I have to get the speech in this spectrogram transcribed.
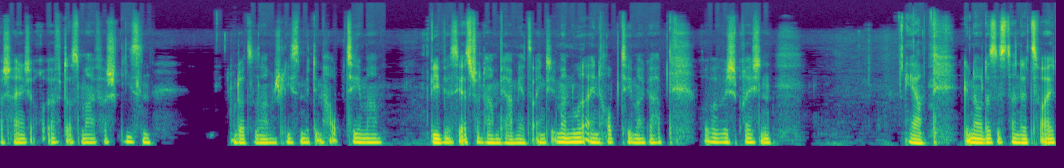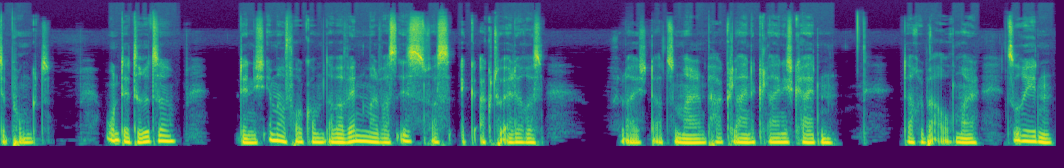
wahrscheinlich auch öfters mal verschließen oder zusammenschließen mit dem Hauptthema, wie wir es jetzt schon haben. Wir haben jetzt eigentlich immer nur ein Hauptthema gehabt, worüber wir sprechen. Ja, genau, das ist dann der zweite Punkt. Und der dritte, der nicht immer vorkommt, aber wenn mal was ist, was aktuelleres, vielleicht dazu mal ein paar kleine Kleinigkeiten, darüber auch mal zu reden.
